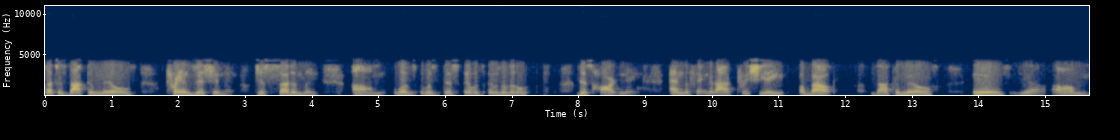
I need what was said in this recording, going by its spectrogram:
such as Dr. Mills transition just suddenly um, was was this it was it was a little disheartening. And the thing that I appreciate about Dr. Mills is yeah, um,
